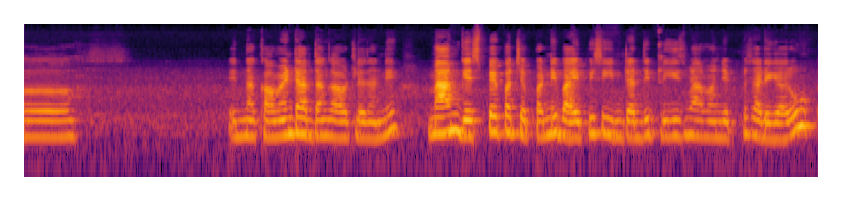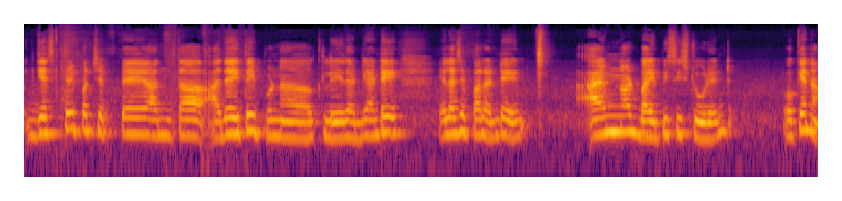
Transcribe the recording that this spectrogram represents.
Uh, ఇది నా కామెంట్ అర్థం కావట్లేదండి. మ్యామ్ గెస్ట్ పేపర్ చెప్పండి. బైపీసీ ఇంటర్ది ప్లీజ్ మ్యామ్ అని చెప్పేసి అడిగారు. గెస్ట్ పేపర్ చెప్పే అంత అదైతే ఇప్పుడు నాకు లేదండి. అంటే ఎలా చెప్పాలంటే ఐఎమ్ నాట్ బైపీసీ స్టూడెంట్ ఓకేనా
